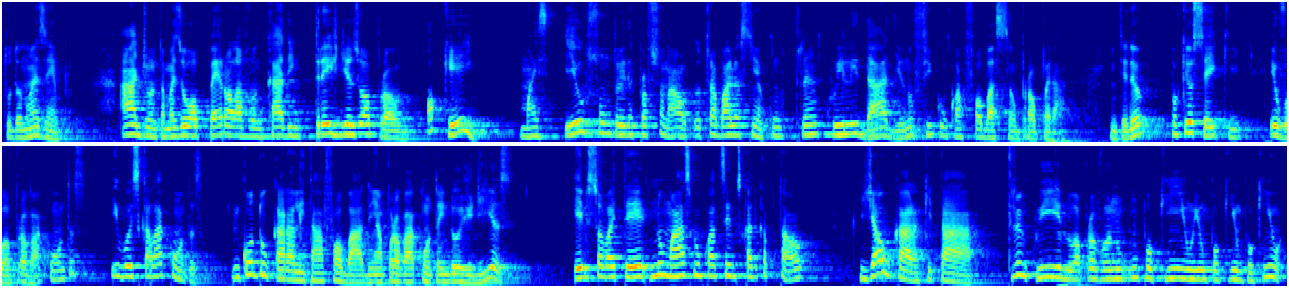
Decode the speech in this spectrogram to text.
Tô dando um exemplo. Ah, Jonathan, mas eu opero alavancado em 3 dias eu aprovo. Ok, mas eu sou um trader profissional. Eu trabalho assim, ó, com tranquilidade. Eu não fico com afobação para operar. Entendeu? Porque eu sei que eu vou aprovar contas e vou escalar contas. Enquanto o cara ali está afobado em aprovar a conta em dois dias, ele só vai ter no máximo 400k de capital. Já o cara que está tranquilo, aprovando um pouquinho e um pouquinho, um pouquinho,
